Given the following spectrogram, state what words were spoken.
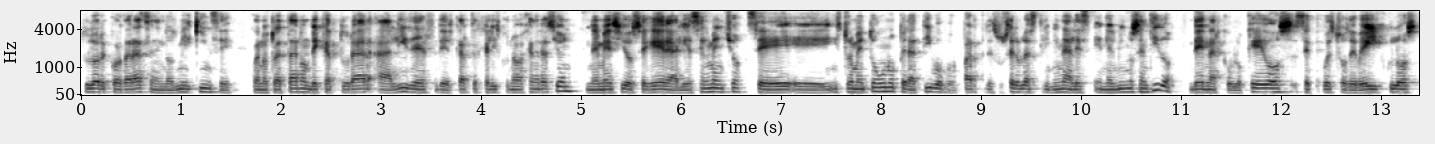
Tú lo recordarás en el 2015, cuando trataron de capturar al líder del cártel Jalisco Nueva Generación, Nemesio Ceguera, alias El Mencho, se eh, instrumentó un operativo por parte de sus células criminales en el mismo sentido, de narcobloqueos, secuestro de vehículos,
